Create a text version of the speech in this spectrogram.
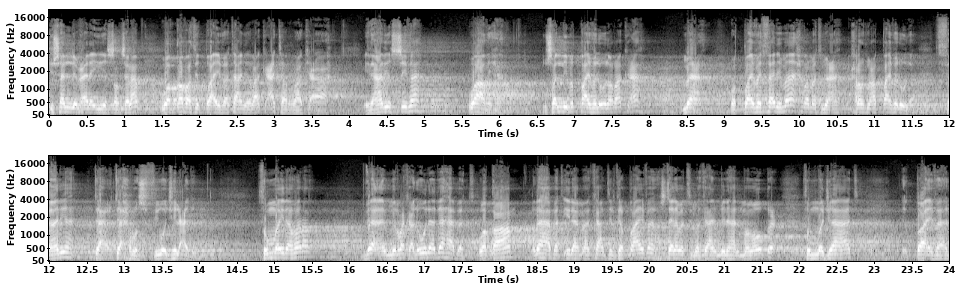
يسلم عليه الصلاة والسلام وقضت الطائفتان ركعة ركعة إذا هذه الصفة واضحة. يصلي بالطائفة الأولى ركعة معه والطائفة الثانية ما أحرمت معه أحرمت مع الطائفة الأولى. الثانية تحرس في وجه العدو. ثم إذا فرغ من الركعة الأولى ذهبت وقام ذهبت إلى مكان تلك الطائفة واستلمت مكان منها الموقع ثم جاءت الطائفة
